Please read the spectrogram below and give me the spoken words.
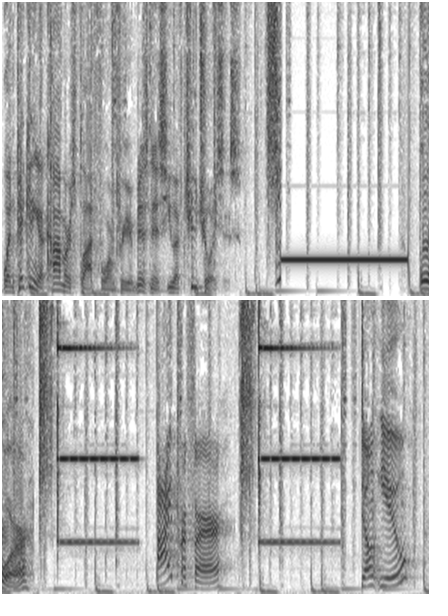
When picking a commerce platform for your business, you have two choices. Or I prefer. Don't you?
